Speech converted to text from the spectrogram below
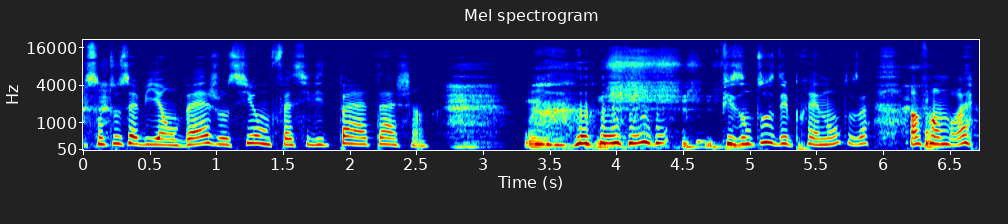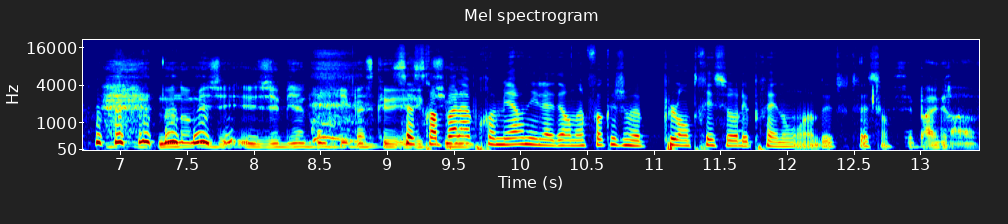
Ils sont tous habillés en beige aussi. On me facilite pas la tâche. Hein. Oui. Puis ils ont tous des prénoms, tout ça. Enfin bref. non, non, mais j'ai bien compris parce que. Ça sera pas la première ni la dernière fois que je me planterai sur les prénoms, hein, de toute façon. C'est pas grave.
